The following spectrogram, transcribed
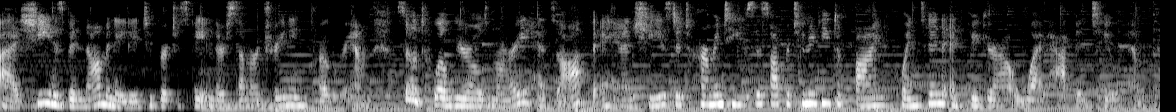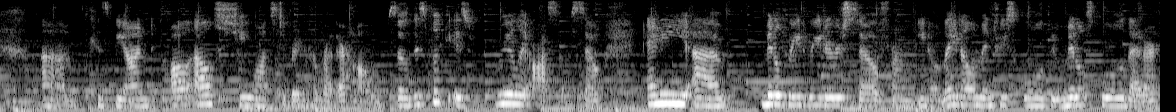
uh, she has been nominated to participate in their summer training program. So 12-year-old Mari heads off and she is determined to use this opportunity to find Quentin and figure out what happened to him because um, beyond all else, she wants to bring her brother home. So this book is really awesome. So any uh, middle grade readers, so from you know late elementary school through middle school that are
